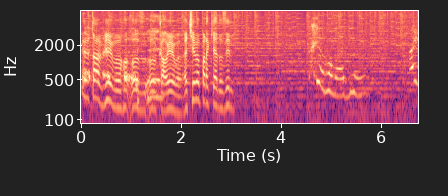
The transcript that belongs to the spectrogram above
Ele tá vivo, o, o, o Cauê, mano. Atira o paraquedas dele. Ai, arrombadinho. Ai,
